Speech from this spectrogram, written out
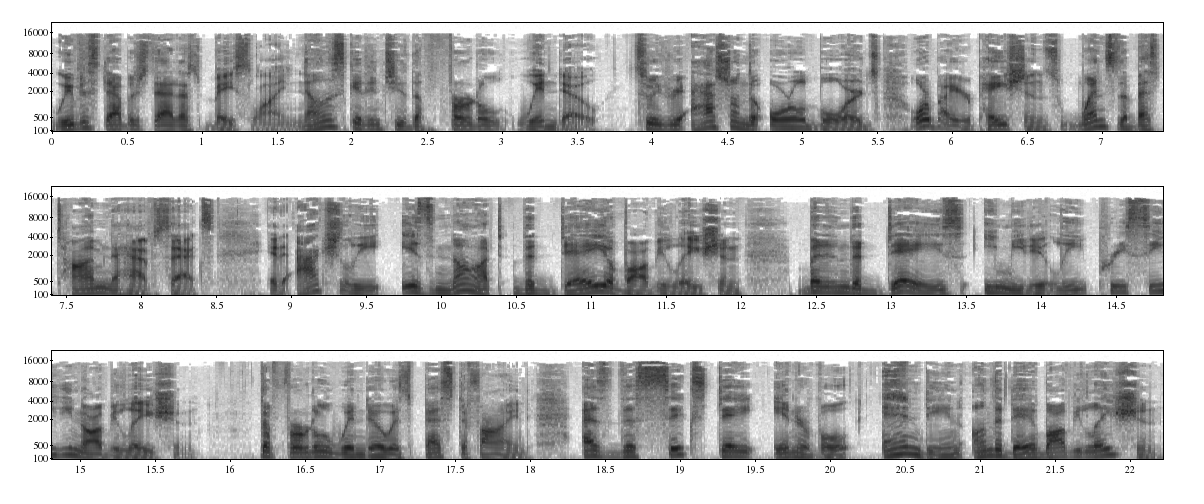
we've established that as baseline. Now let's get into the fertile window. So if you're asked on the oral boards or by your patients, when's the best time to have sex? It actually is not the day of ovulation, but in the days immediately preceding ovulation. The fertile window is best defined as the six day interval ending on the day of ovulation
